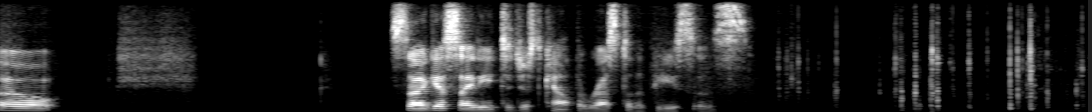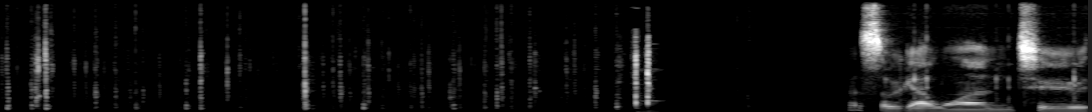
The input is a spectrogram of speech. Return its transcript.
So... So I guess I need to just count the rest of the pieces. So we got one, two,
